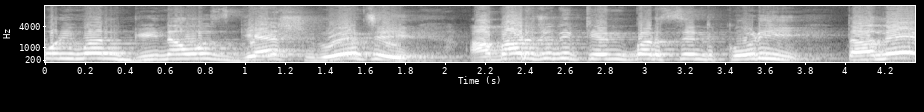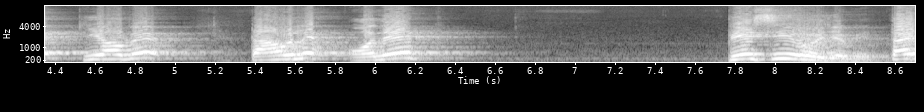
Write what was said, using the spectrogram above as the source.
পরিমাণ গ্রিন হাউস গ্যাস রয়েছে, আবার যদি টেন পার্সেন্ট করি, তাহলে কি হবে? তাহলে অনেক বেশি হয়ে যাবে। তাই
